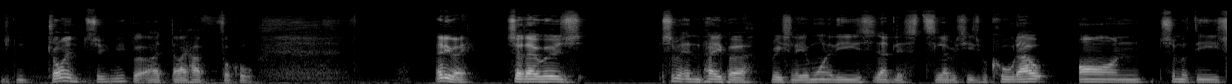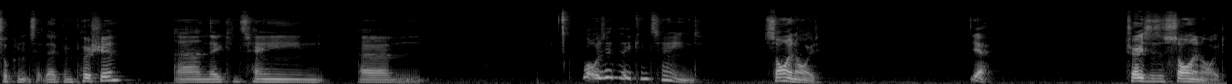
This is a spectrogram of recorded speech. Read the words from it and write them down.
you can try and sue me, but I I have fuck all. Anyway, so there was something in the paper recently, and one of these Z list celebrities were called out on some of the supplements that they've been pushing and they contain um, what was it they contained? Cyanide. Yeah. Traces of cyanide.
